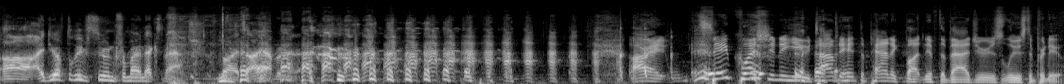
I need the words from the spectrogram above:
Uh, I do have to leave soon for my next match, but I have a minute. All right, same question to you. Time to hit the panic button if the Badgers lose to Purdue.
